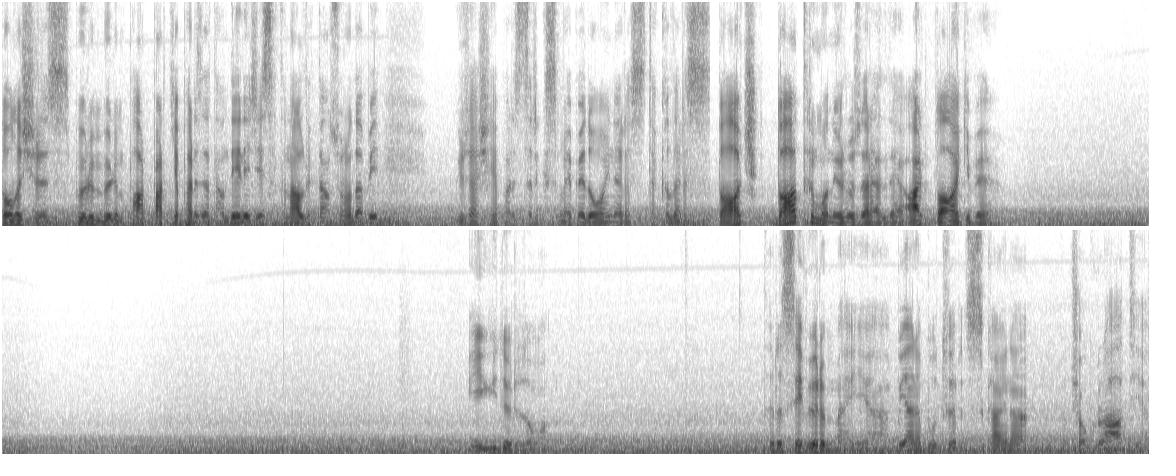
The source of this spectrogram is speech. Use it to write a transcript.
dolaşırız. Bölüm bölüm part part yaparız zaten. DLC satın aldıktan sonra da bir güzel şey yaparız. Sırıkız map'de oynarız, takılırız. Dağa, çık dağa tırmanıyoruz herhalde. Alp Dağı gibi. İyi gidiyoruz ama. Tırı seviyorum ben ya. Yani bu tır Skyna çok rahat ya.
